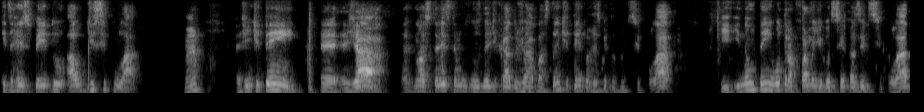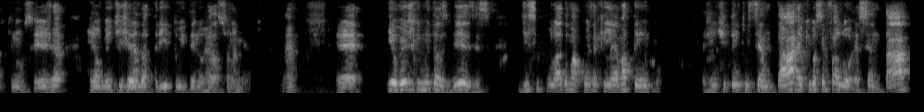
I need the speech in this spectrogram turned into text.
que diz respeito ao discipulado. Né? A gente tem é, já, nós três temos nos dedicado já bastante tempo a respeito do discipulado, e, e não tem outra forma de você fazer discipulado que não seja realmente gerando atrito e tendo relacionamento. Né? É, e eu vejo que muitas vezes discipulado é uma coisa que leva tempo. A gente tem que sentar, é o que você falou, é sentar,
